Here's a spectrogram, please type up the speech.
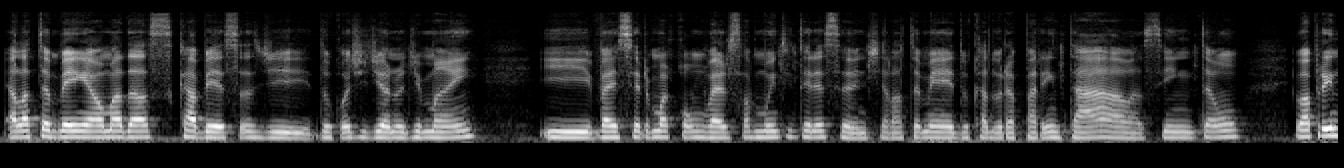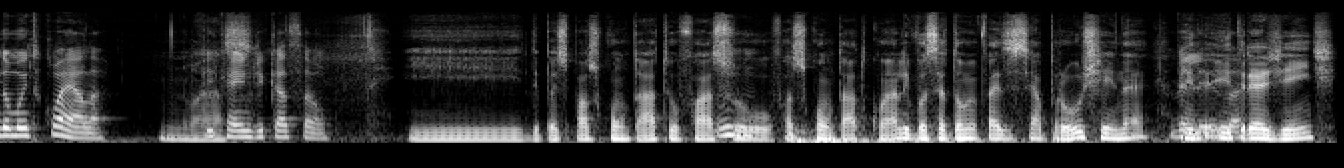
Ela também é uma das cabeças de, do cotidiano de mãe e vai ser uma conversa muito interessante. Ela também é educadora parental, assim, então eu aprendo muito com ela. Nossa. Fica a indicação. E depois passo contato, eu faço, uhum. faço contato com ela e você também faz esse approach, né? Beleza. Entre a gente.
